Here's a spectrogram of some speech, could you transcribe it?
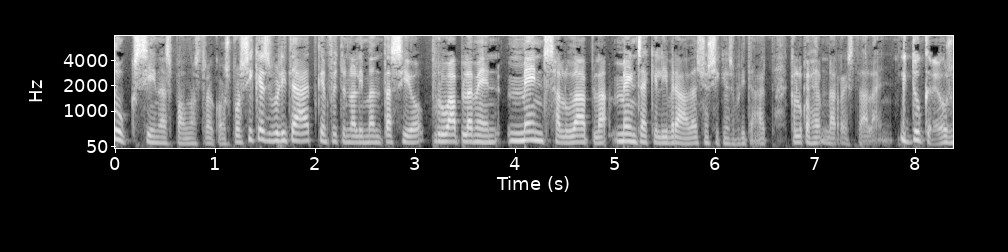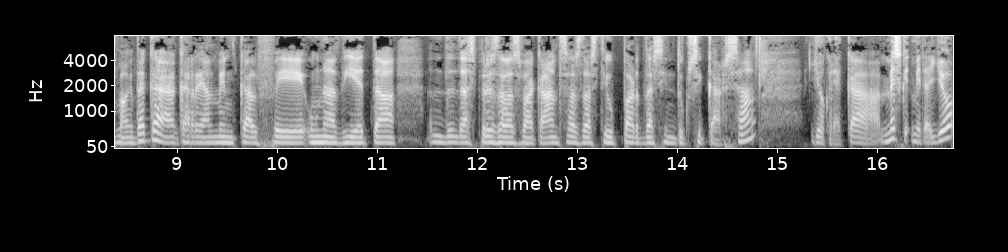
toxines pel nostre cos, però sí que és veritat que hem fet una alimentació probablement menys saludable, menys equilibrada, això sí que és veritat, que el que fem la resta de l'any. I tu creus, Magda, que, que realment cal fer una dieta de, després de les vacances d'estiu per desintoxicar-se? Jo crec que, més que... Mira, jo,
